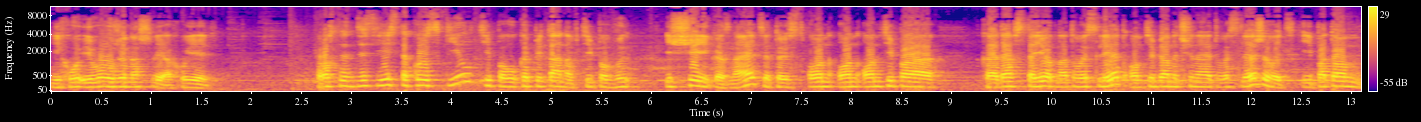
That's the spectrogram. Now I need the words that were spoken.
Их, его уже нашли, охуеть. Просто здесь есть такой скилл, типа у капитанов, типа в... ищейка, знаете, то есть он, он, он типа, когда встает на твой след, он тебя начинает выслеживать, и потом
